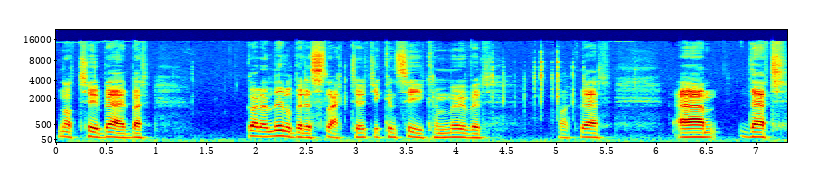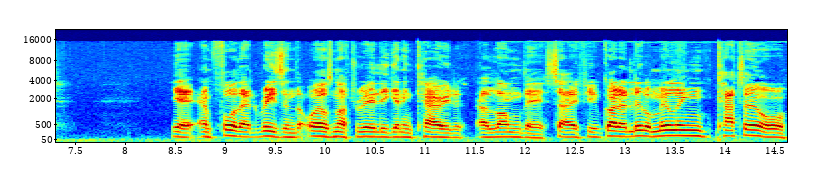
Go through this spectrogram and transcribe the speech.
not too bad, but got a little bit of slack to it. You can see you can move it like that. Um, that, yeah, and for that reason, the oil's not really getting carried along there. So if you've got a little milling cutter or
